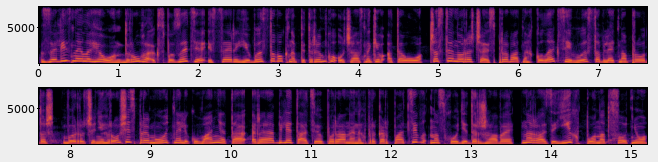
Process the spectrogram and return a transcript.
Залізний легіон друга експозиція із серії виставок на підтримку учасників АТО. Частину речей з приватних колекцій виставлять на продаж. Виручені гроші спрямують на лікування та реабілітацію поранених прикарпатців на сході держави. Наразі їх понад сотню.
